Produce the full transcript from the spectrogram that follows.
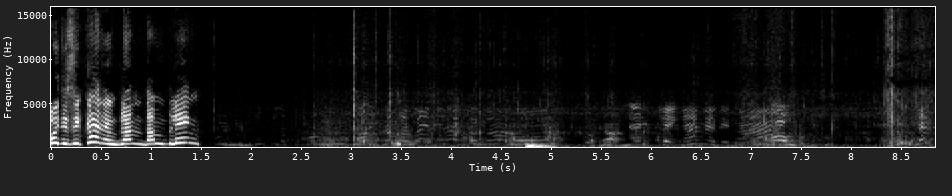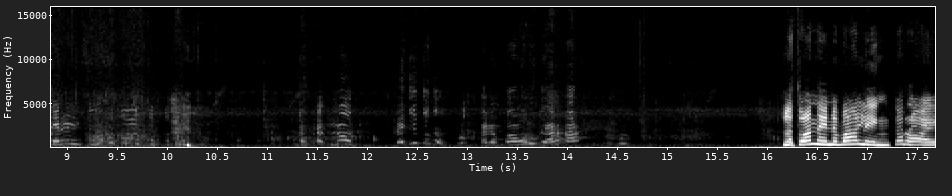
Oh, Jessica, ang blan dumpling. Latuan na nabaling. Tara ay.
